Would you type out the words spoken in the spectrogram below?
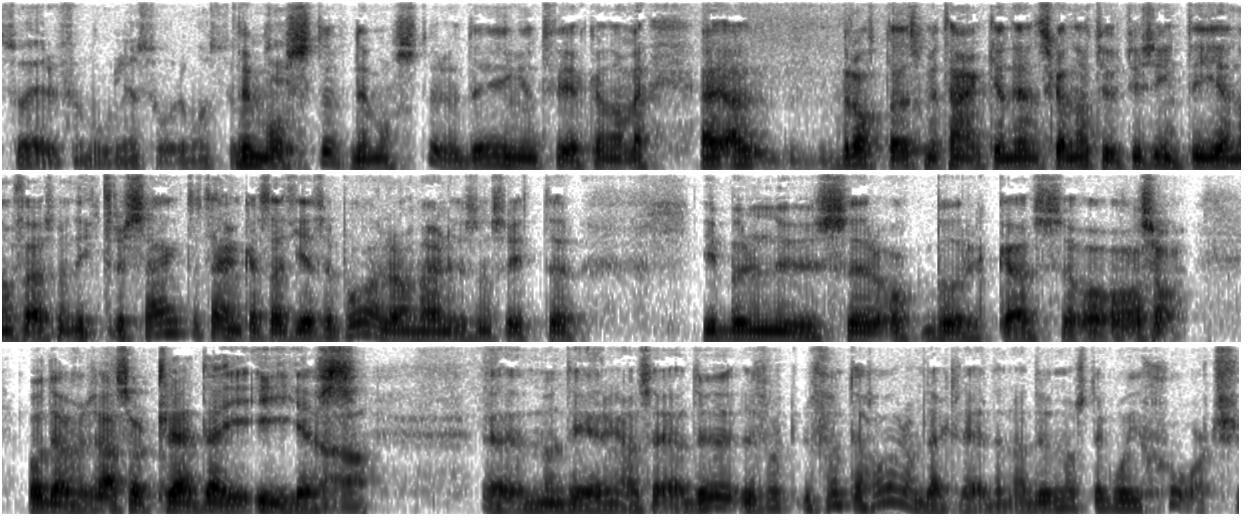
Så är det förmodligen så det måste det gå till. måste, det måste det. Det är ingen tvekan om. Jag, jag brottades med tanken, den ska naturligtvis inte genomföras. Men det är intressant att tänka sig att ge sig på alla de här nu som sitter i burnuser och burkas och, och så. Och de, alltså klädda i IS. Ja. Eh, munderingar och säga du, du, får, du får inte ha de där kläderna. Du måste gå i shorts.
